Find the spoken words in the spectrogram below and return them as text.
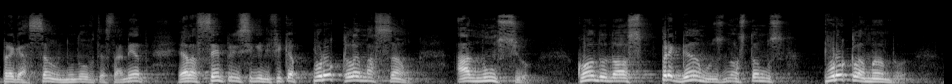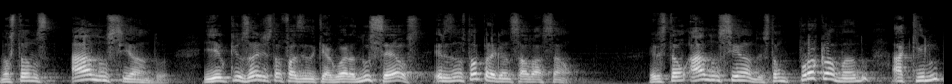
pregação no Novo Testamento, ela sempre significa proclamação, anúncio. Quando nós pregamos, nós estamos proclamando, nós estamos anunciando. E o que os anjos estão fazendo aqui agora nos céus, eles não estão pregando salvação. Eles estão anunciando, estão proclamando aquilo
